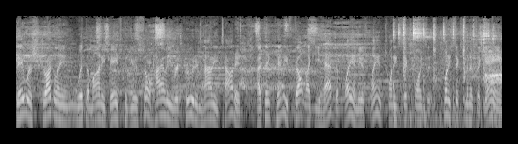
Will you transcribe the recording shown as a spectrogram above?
they were struggling with Emoni Bates because he was so highly recruited and highly touted. I think Penny felt like he had to play him. He was playing 26 points, 26 minutes a game,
